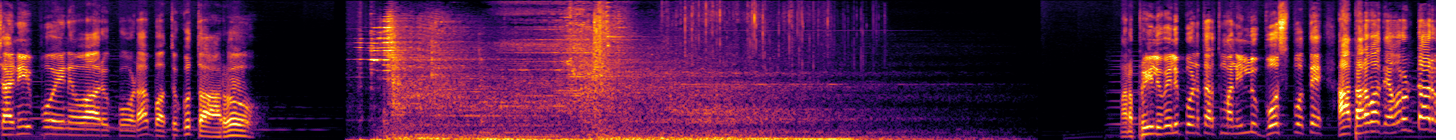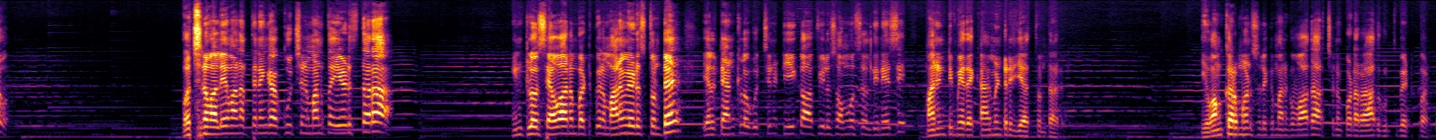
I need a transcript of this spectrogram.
చనిపోయిన వారు కూడా బతుకుతారు. మన ప్రియులు వెళ్ళిపోయిన తర్వాత మన ఇల్లు బోసిపోతే ఆ తర్వాత ఎవరుంటారు? వచ్చిన వాళ్ళు ఏమన్నా తినగా కూర్చుని మనతో ఏడుస్తారా? ఇంట్లో శవారం పట్టుకుని మనం ఏడుస్తుంటే వీళ్ళ టెంట్లో కూర్చుని టీ కాఫీలు సమోసాలు తినేసి మన ఇంటి మీద కామెంటరీ చేస్తుంటారు. ఈ వంకర మనుషులకి మనకు వాదార్చన కూడా రాదు గుర్తుపెట్టుకోండి.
